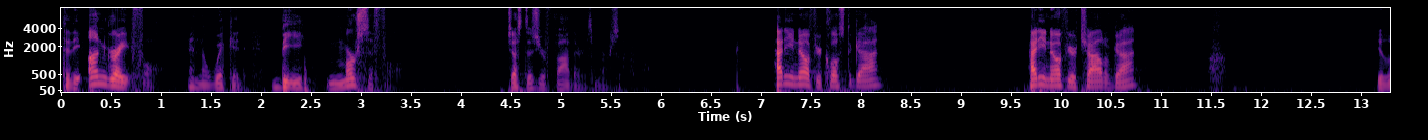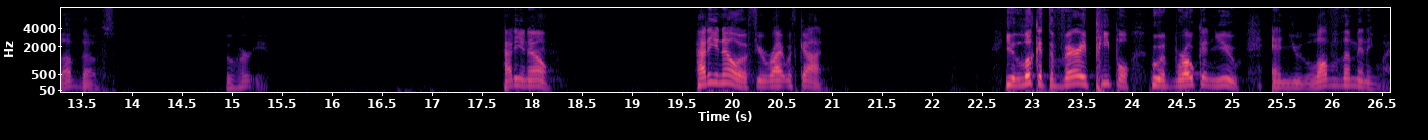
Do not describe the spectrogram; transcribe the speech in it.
to the ungrateful and the wicked. Be merciful, just as your Father is merciful. How do you know if you're close to God? How do you know if you're a child of God? You love those who hurt you. How do you know? How do you know if you're right with God? You look at the very people who have broken you and you love them anyway.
